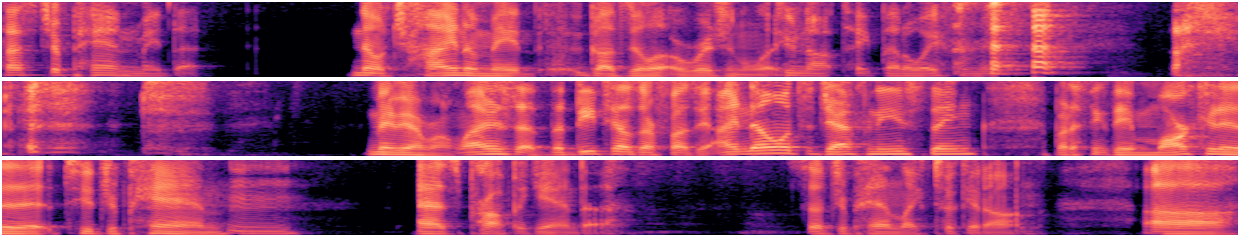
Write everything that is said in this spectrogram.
That's Japan made that. No, China made Godzilla originally. Do not take that away from me. Maybe I'm wrong. Like I said, the details are fuzzy. I know it's a Japanese thing, but I think they marketed it to Japan Mm. as propaganda. So Japan like took it on. Uh,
